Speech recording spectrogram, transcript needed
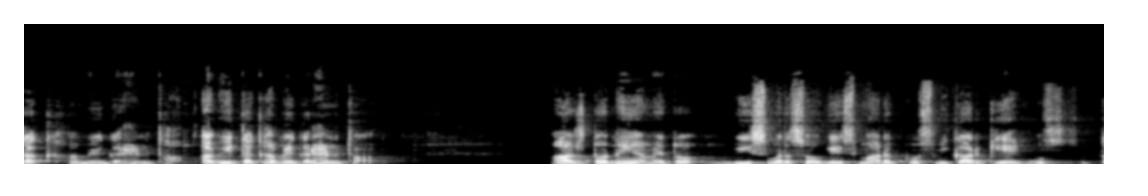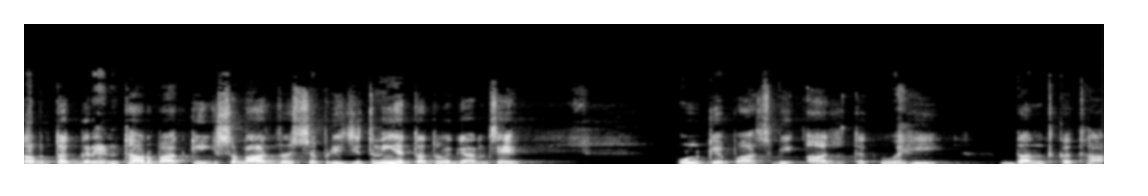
तक हमें ग्रहण था। अभी तक हमें ग्रहण था। आज तो नहीं, हमें तो 20 वर्ष हो गए स्मारक को स्वीकार किए। उस, तब तक ग्रहण था और बाकी समाज जो इससे परिचित नहीं है तत्व ज्ञान से, उनके पास भी आज तक वही दंत कथा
